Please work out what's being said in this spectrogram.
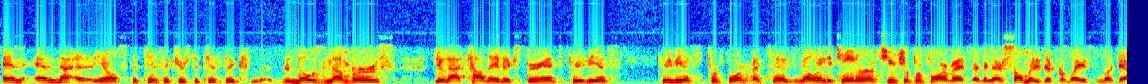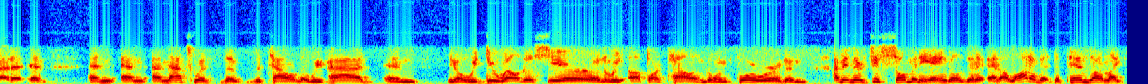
and, and that, you know, statistics are statistics. Those numbers, you know, that's how they've experienced previous previous performance is no indicator of future performance. I mean, there's so many different ways to look at it, and and and and that's with the the talent that we've had, and you know we do well this year, and we up our talent going forward, and I mean, there's just so many angles, and and a lot of it depends on like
